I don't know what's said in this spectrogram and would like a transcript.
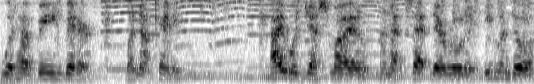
would have been bitter, but not Kenny. I would just smile and accept their ruling even though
